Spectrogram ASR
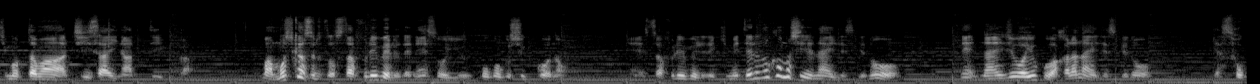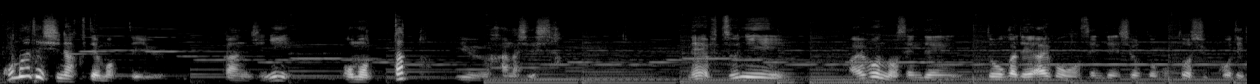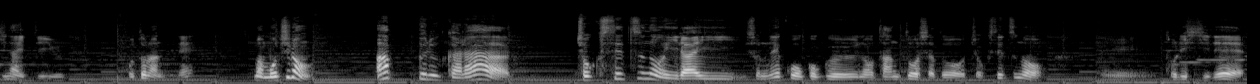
肝っ玉は小さいなっていうか、まあもしかするとスタッフレベルでね、そういう広告出向の、スタッフレベルで決めてるのかもしれないですけど、ね、内情はよくわからないですけど、いや、そこまでしなくてもっていう感じに思ったという話でした。ね、普通に iPhone の宣伝、動画で iPhone を宣伝しようと思うと出稿できないっていうことなんでね。まあもちろん、Apple から直接の依頼、そのね、広告の担当者と直接の、えー、取引で、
